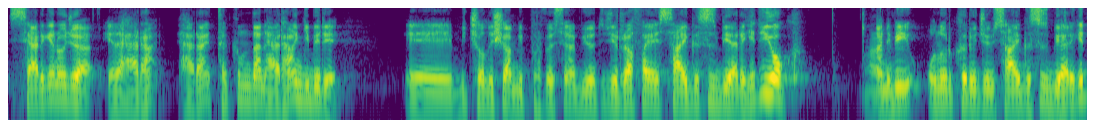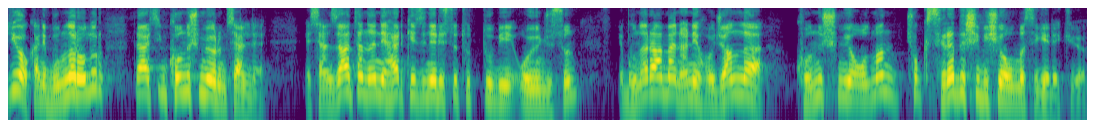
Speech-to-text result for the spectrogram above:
Sergen Hoca ya da herhangi, herhangi takımdan herhangi biri e, bir çalışan, bir profesyonel, bir yönetici Rafa'ya saygısız bir hareketi yok. Hani bir onur kırıcı, bir saygısız bir hareketi yok. Hani bunlar olur dersin konuşmuyorum seninle. E sen zaten hani herkesin el üstü tuttuğu bir oyuncusun. E buna rağmen hani hocanla konuşmuyor olman çok sıra dışı bir şey olması gerekiyor.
